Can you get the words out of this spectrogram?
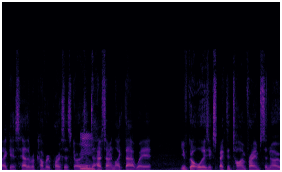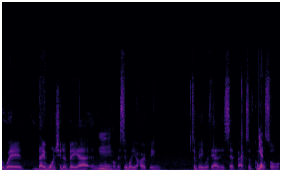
I guess, how the recovery process goes, and Mm. to have something like that where you've got all these expected timeframes to know where they want you to be at, and Mm. obviously where you're hoping to be without any setbacks, of Yep. course, or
